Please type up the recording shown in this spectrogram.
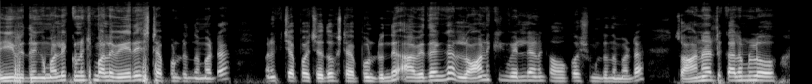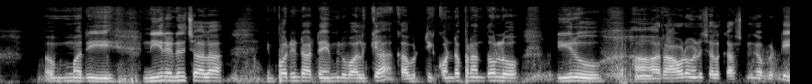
ఈ విధంగా మళ్ళీ ఇక్కడ నుంచి మళ్ళీ వేరే స్టెప్ ఉంటుందన్నమాట. మనకి చెప్పొచ్చు ఒక స్టెప్ ఉంటుంది. ఆ విధంగా లోనికి వెళ్ళడానికి అవకాశం ఉంటుందన్నమాట. సో, ఆనాటి కాలంలో మరి నీరు అనేది చాలా ఇంపార్టెంట్ ఆ టైంలో వాళ్ళకి. కాబట్టి కొండ ప్రాంతంలో నీరు రావడం అనేది చాలా కష్టం కాబట్టి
